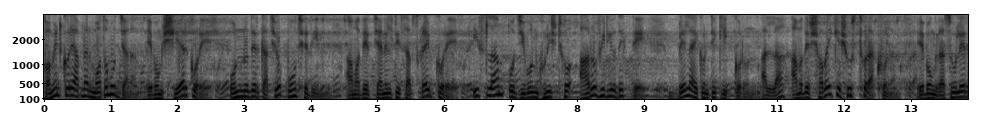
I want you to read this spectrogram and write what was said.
কমেন্ট করে আপনার মতামত জানান এবং শেয়ার করে অন্যদের কাছেও পৌঁছে দিন। আমাদের চ্যানেলটি সাবস্ক্রাইব করে ইসলাম ও জীবন ঘনিষ্ঠ আরও ভিডিও দেখতে বেল আইকনটি ক্লিক করুন। আল্লাহ আমাদের সবাইকে সুস্থ রাখুন এবং রাসূলের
